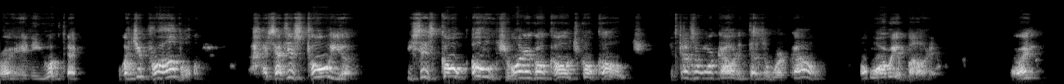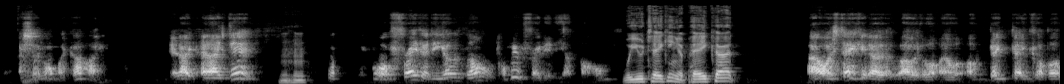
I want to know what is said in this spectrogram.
right? And he looked at, me, "What's your problem?" I said, "I just told you." He says, "Go coach. You want to go coach? Go coach. If it doesn't work out, it doesn't work out. Don't worry about it." All right? I said, "Oh my god," and I and I did. Mm-hmm. Are afraid of the unknown. Don't be afraid of the unknown. Were you taking a pay cut? I was taking a, a, a big pay cut, but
